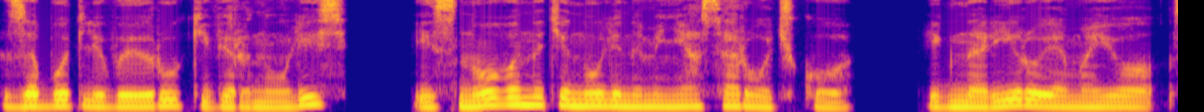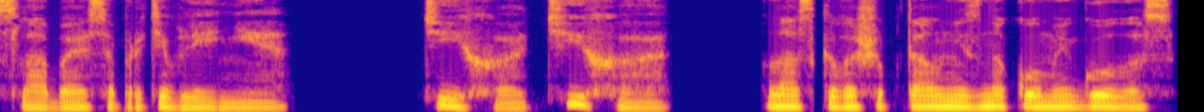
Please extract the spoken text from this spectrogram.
Заботливые руки вернулись и снова натянули на меня сорочку, игнорируя мое слабое сопротивление. «Тихо, тихо», — ласково шептал незнакомый голос.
